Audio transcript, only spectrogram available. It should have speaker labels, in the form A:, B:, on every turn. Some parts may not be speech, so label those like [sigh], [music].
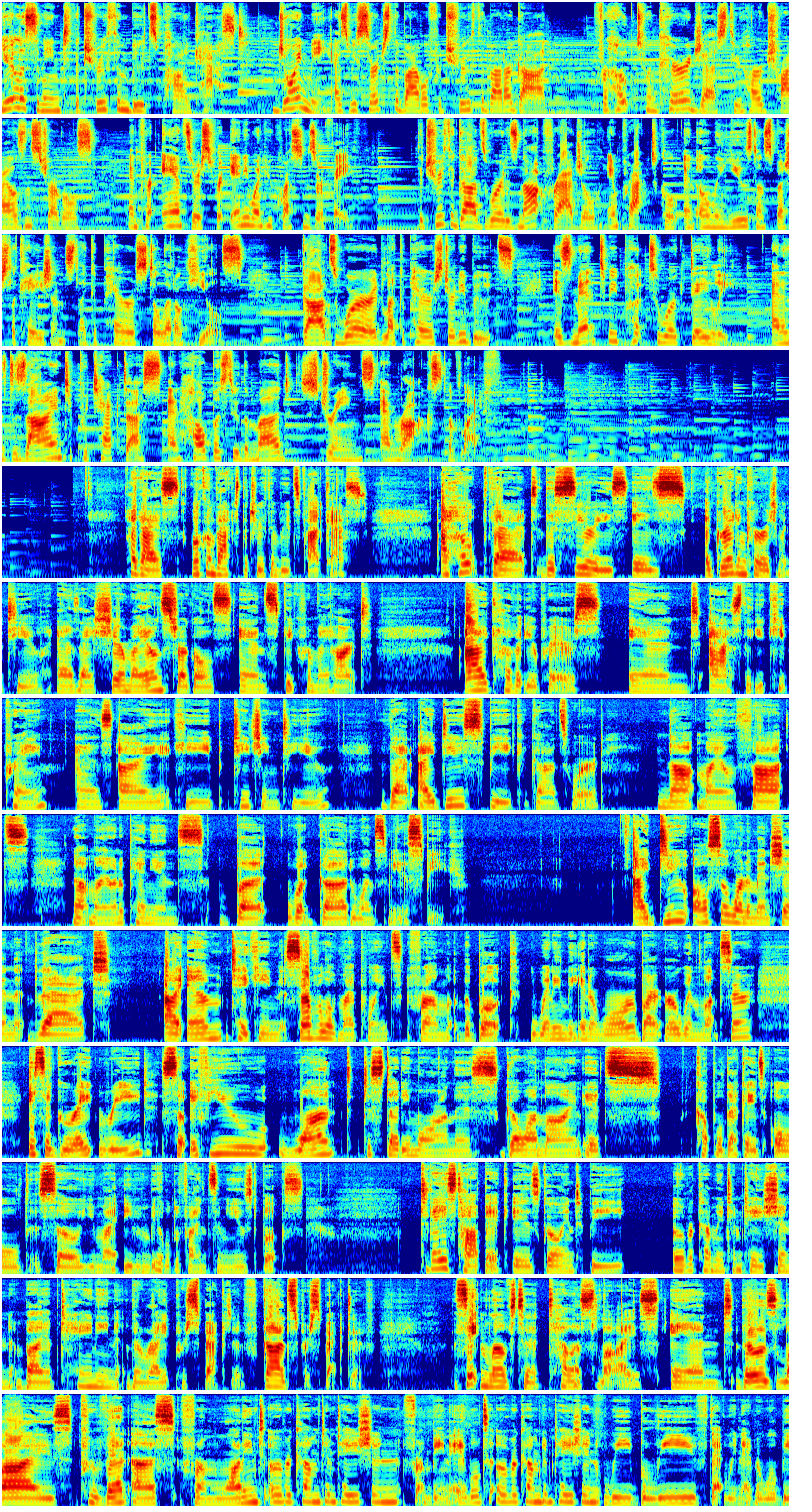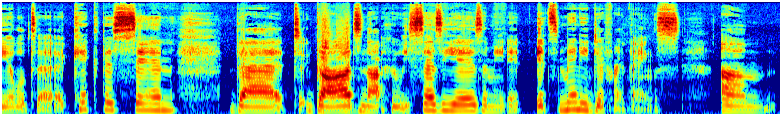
A: You're listening to the Truth in Boots podcast. Join me as we search the Bible for truth about our God, for hope to encourage us through hard trials and struggles, and for answers for anyone who questions our faith. The truth of God's Word is not fragile, impractical, and only used on special occasions like a pair of stiletto heels. God's Word, like a pair of sturdy boots, is meant to be put to work daily and is designed to protect us and help us through the mud, streams, and rocks of life. Hi, guys. Welcome back to the Truth in Boots podcast. I hope that this series is a great encouragement to you as I share my own struggles and speak from my heart. I covet your prayers and ask that you keep praying as I keep teaching to you that I do speak God's word, not my own thoughts, not my own opinions, but what God wants me to speak. I do also want to mention that I am taking several of my points from the book Winning the Inner War by Erwin Lutzer. It's a great read, so if you want to study more on this, go online. It's a couple decades old, so you might even be able to find some used books. Today's topic is going to be overcoming temptation by obtaining the right perspective, God's perspective. Satan loves to tell us lies, and those lies prevent us from wanting to overcome temptation, from being able to overcome temptation. We believe that we never will be able to kick this sin, that God's not who he says he is. I mean, it, it's many different things. Um,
